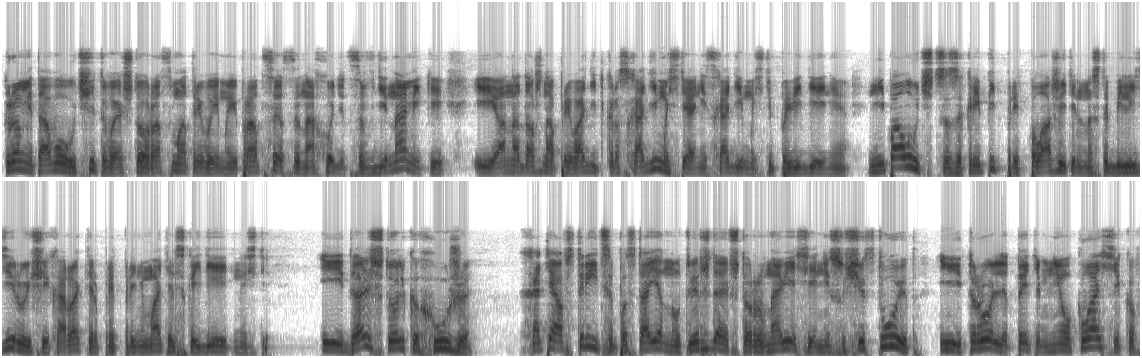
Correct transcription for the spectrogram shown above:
Кроме того, учитывая, что рассматриваемые процессы находятся в динамике, и она должна приводить к расходимости, а не сходимости поведения, не получится закрепить предположительно стабилизирующий характер предпринимательской деятельности. И дальше только хуже. Хотя австрийцы постоянно утверждают, что равновесия не существует, и троллят этим неоклассиков,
